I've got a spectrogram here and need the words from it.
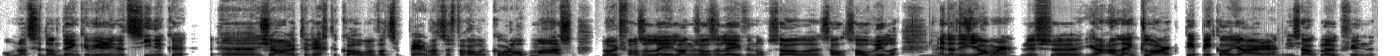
omdat ze dan denken weer in het Sineke uh, genre terecht te komen. Wat ze, per, wat ze vooral een Cornel Maas nooit van zijn le lang zal zijn leven nog zou, zal, zal willen. Ja. En dat is jammer. Dus ja, alleen Clark tip ik al jaren. Die zou ik leuk vinden.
